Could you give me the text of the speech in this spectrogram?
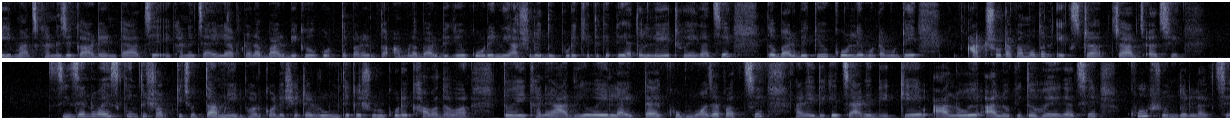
এই মাঝখানে যে গার্ডেনটা আছে, এখানে চাইলে আপনারা বারবিকিউ করতে পারেন। তো আমরা বারবিকিউ করিনি, আসলে দুপুরে খেতে খেতে এত লেট হয়ে গেছে। তো বারবিকিউ করলে মোটামুটি আটশো টাকা মতন এক্সট্রা চার্জ আছে। সিজন ওয়াইজ কিন্তু সব কিছুর দাম নির্ভর করে। সেটা রুম থেকে শুরু করে খাওয়া দাওয়া তো এইখানে আদিও এই লাইটটায় খুব মজা পাচ্ছে। আর এদিকে চারিদিকে আলোয় আলোকিত হয়ে গেছে। খুব সুন্দর লাগছে।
